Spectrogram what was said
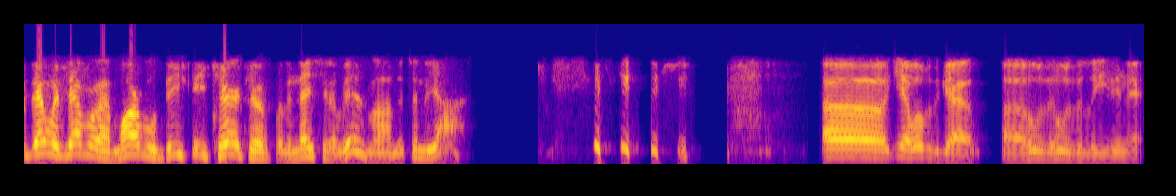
If there was ever a Marvel DC character for the Nation of Islam, it's in the eye. uh yeah, what was the guy? Uh who was who was the lead in that?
